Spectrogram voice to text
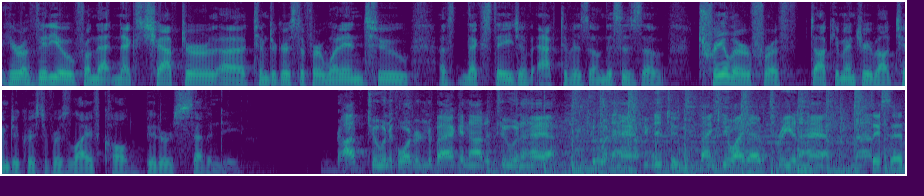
hear a video from that next chapter. Uh, Tim DeChristopher went into a next stage of activism. This is a trailer for a f- documentary about Tim DeChristopher's life called Bidder 70. I have two and a quarter in the back and not a two and a half. Two and a half, you did two. Thank you, I'd have three and a half. They said,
